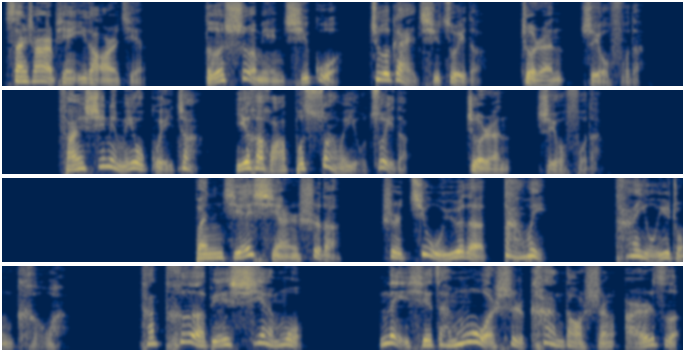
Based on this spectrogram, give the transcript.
三十二篇一到二节，得赦免其过、遮盖其罪的，这人是有福的；凡心里没有诡诈，耶和华不算为有罪的，这人是有福的。本节显示的是旧约的大卫。他有一种渴望，他特别羡慕那些在末世看到神儿子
